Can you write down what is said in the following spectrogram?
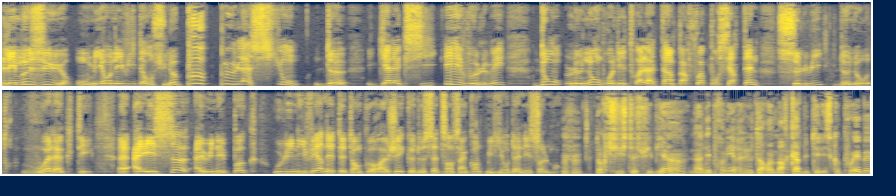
Les mesures ont mis en évidence une population de galaxies évoluées dont le nombre d'étoiles atteint parfois pour certaines celui de notre Voie lactée. Euh, Et ce, à une époque où l'univers n'était encore âgé que de 750 millions d'années seulement. Mhm. Donc si je te suis bien, hein, l'un des premiers résultats remarquables du télescope Webb,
